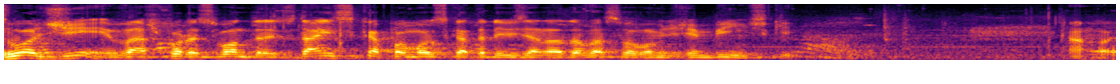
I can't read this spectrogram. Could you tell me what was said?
Z Łodzi, wasz korespondent z Gdańska, Pomorska Telewizja Narodowa, Sławomir Ziembiński. Ahoj.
